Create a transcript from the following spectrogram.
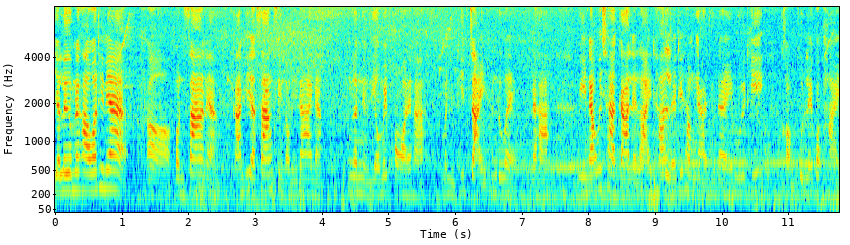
อย่าลืมนะคะว่าที่เนี่ยคนสร้างเนี่ยการที่จะสร้างสิ่งเหล่านี้ได้เนี่ยเงินอย่างเดียวไม่พอนะคะ มันอยู่ที่ใจท่านด้วยนะคะ มีนักวิชาการหลาย ๆ ท่านเลยที่ทำงานอยู่ในมูลนิธิของคุณเล็กประภัย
